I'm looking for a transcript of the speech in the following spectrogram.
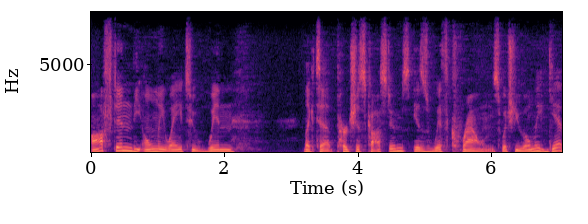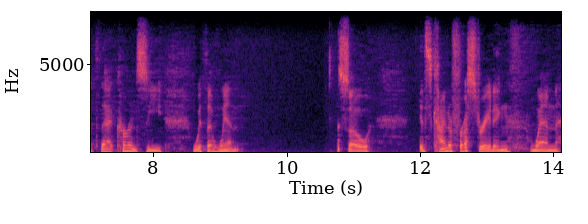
often the only way to win, like to purchase costumes, is with crowns, which you only get that currency with a win. So it's kind of frustrating when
